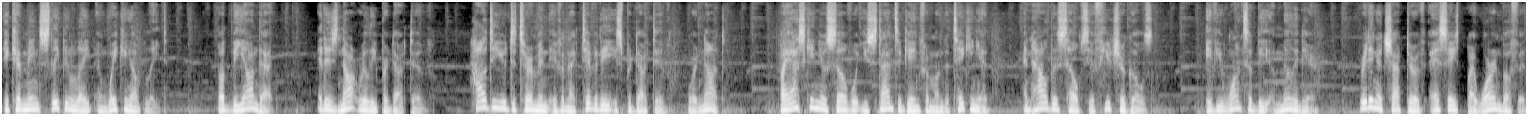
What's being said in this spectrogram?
It can mean sleeping late and waking up late. But beyond that, it is not really productive. How do you determine if an activity is productive or not? By asking yourself what you stand to gain from undertaking it and how this helps your future goals. If you want to be a millionaire, reading a chapter of essays by Warren Buffett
